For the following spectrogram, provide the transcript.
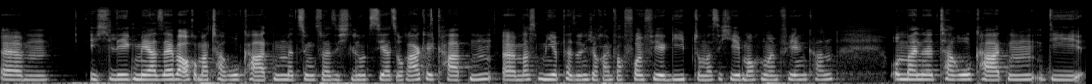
ähm, ich lege mir ja selber auch immer Tarotkarten, beziehungsweise ich nutze die als Orakelkarten, ähm, was mir persönlich auch einfach voll viel gibt und was ich jedem auch nur empfehlen kann. Und meine Tarotkarten, die,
